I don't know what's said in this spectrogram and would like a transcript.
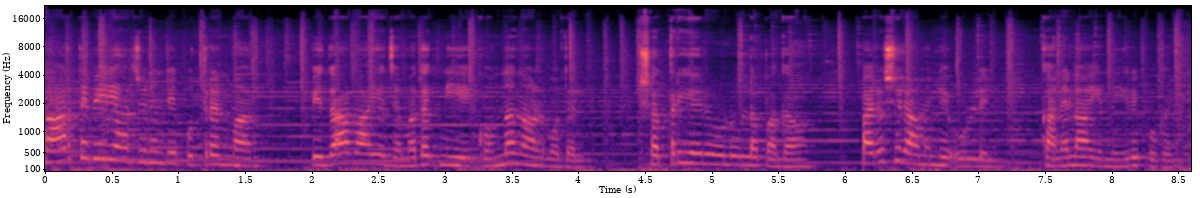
കാർത്തിവീര്യാർജുനന്റെ പുത്രന്മാർ പിതാവായ ജമദഗ്നിയെ കൊന്ന നാൾ മുതൽ ക്ഷത്രിയരോടുള്ള പക പരശുരാമന്റെ ഉള്ളിൽ കനലായി നീറിപ്പുകഞ്ഞു.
